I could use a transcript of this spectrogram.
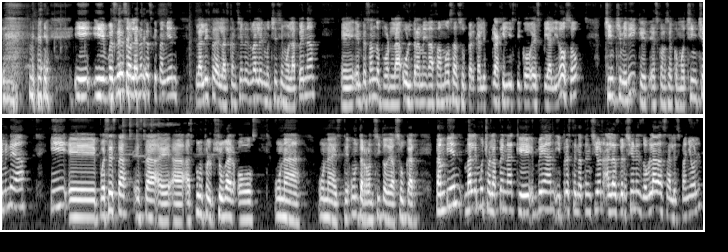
y, y pues eso, la neta es que también la lista de las canciones valen muchísimo la pena. Eh, empezando por la ultra mega famosa supercalifragilístico espialidoso, Chimchimirí, que es conocido como Chimchiminea, y eh, pues esta, esta eh, a, a Spoonful Sugar o una, una, este, un terroncito de azúcar. También vale mucho la pena que vean y presten atención a las versiones dobladas al español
